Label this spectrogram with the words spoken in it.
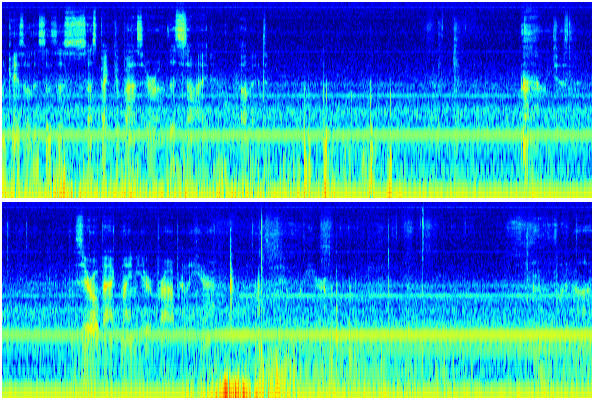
Okay, so this is the suspect capacitor on this side of it. Let me just zero back my meter properly here. Put it on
